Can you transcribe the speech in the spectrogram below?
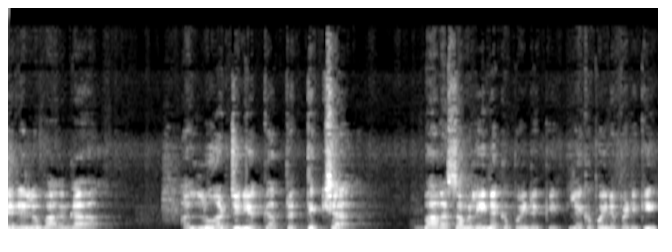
చర్యల్లో భాగంగా అల్లు అర్జున్ యొక్క ప్రత్యక్ష భాగస్వామి లేనకపోయినకి లేకపోయినప్పటికీ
